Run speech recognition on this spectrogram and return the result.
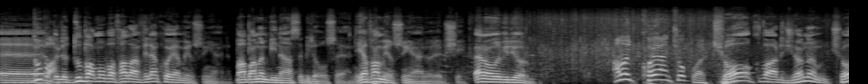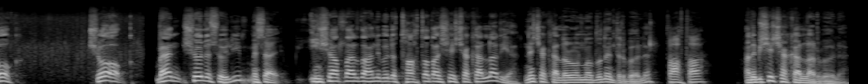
Ee, Duba. Böyle duba muba falan filan koyamıyorsun yani. Babanın binası bile olsa yani. Yapamıyorsun yani öyle bir şey. Ben onu biliyorum. Ama koyan çok var. Çok var canım çok. Çok. Ben şöyle söyleyeyim mesela inşaatlarda hani böyle tahtadan şey çakarlar ya. Ne çakarlar onun adı nedir böyle? Tahta. Hani bir şey çakarlar böyle.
